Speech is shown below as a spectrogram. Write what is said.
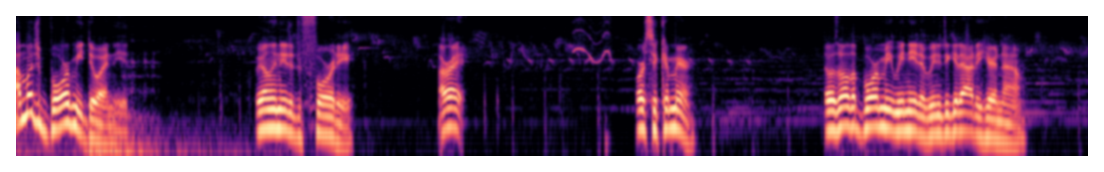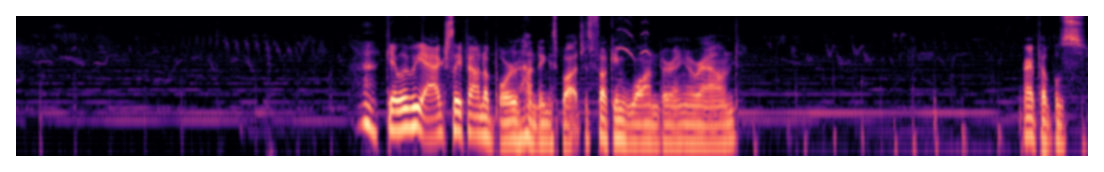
How much boar meat do I need? We only needed 40. Alright. Horsey, come here. That was all the boar meat we needed. We need to get out of here now. Can't believe we actually found a boar hunting spot, just fucking wandering around. Alright, Pebbles.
